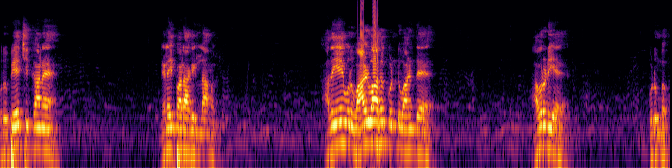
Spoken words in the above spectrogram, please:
ஒரு பேச்சுக்கான நிலைப்பாடாக இல்லாமல் அதையே ஒரு வாழ்வாக கொண்டு வாழ்ந்த அவருடைய குடும்பம்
